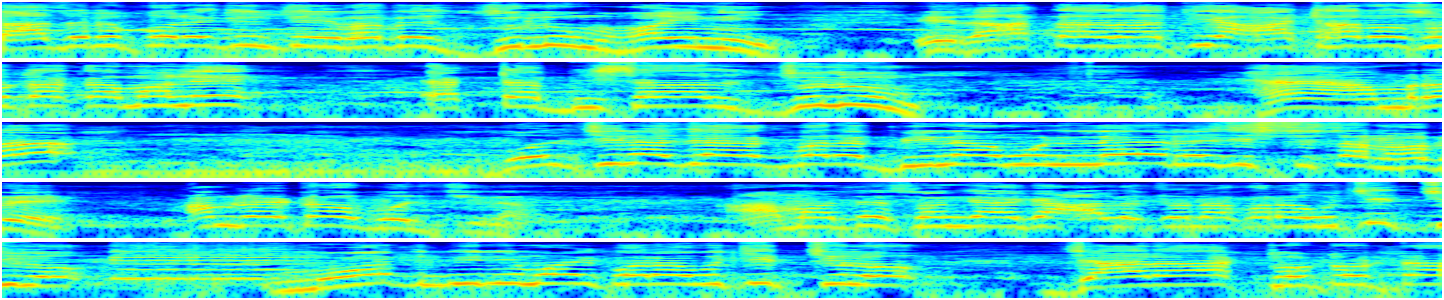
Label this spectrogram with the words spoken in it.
তাদের উপরে কিন্তু এভাবে জুলুম হয়নি। এই রাতারাতি আঠারোশো টাকা মানে একটা বিশাল জুলুম। হ্যাঁ আমরা বলছি না যে একবারে বিনামূল্যে রেজিস্ট্রেশন হবে। আমরা এটাও বলছি না। আমাদের সঙ্গে আগে আলোচনা করা উচিত ছিল, মত বিনিময় করা উচিত ছিল, যারা টোটোটা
